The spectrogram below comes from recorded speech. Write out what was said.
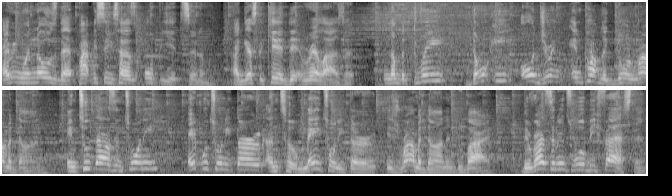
everyone knows that poppy seeds has opiates in them. I guess the kid didn't realize it. Number three, don't eat or drink in public during Ramadan. In 2020, April 23rd until May 23rd is Ramadan in Dubai. The residents will be fasting,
